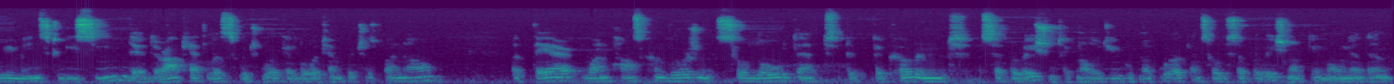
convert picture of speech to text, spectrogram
remains to be seen. There, there are catalysts which work at lower temperatures by now, but their one pass conversion is so low that the, the current separation technology would not work, and so the separation of the ammonia then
